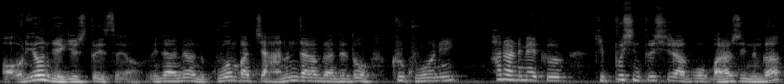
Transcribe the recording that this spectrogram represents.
어려운 얘기일 수도 있어요. 왜냐하면 구원받지 않은 사람들한테도 그 구원이 하나님의 그 기쁘신 뜻이라고 말할 수 있는가?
